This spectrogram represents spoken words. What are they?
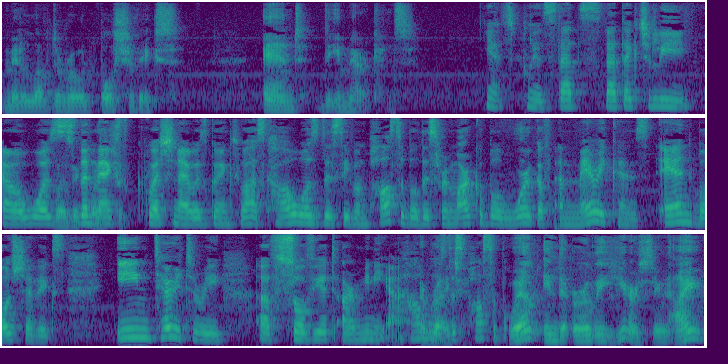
middle of the road Bolsheviks, and the Americans. Yes, please. That's that actually uh, was, was the question. next question I was going to ask. How was this even possible? This remarkable work of Americans and Bolsheviks in territory of Soviet Armenia. How was right. this possible? Well, in the early years, I mean, I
